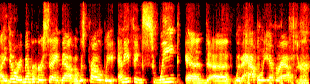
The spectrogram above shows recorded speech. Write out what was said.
I don't remember her saying that, but it was probably anything sweet and uh, with a happily ever after.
